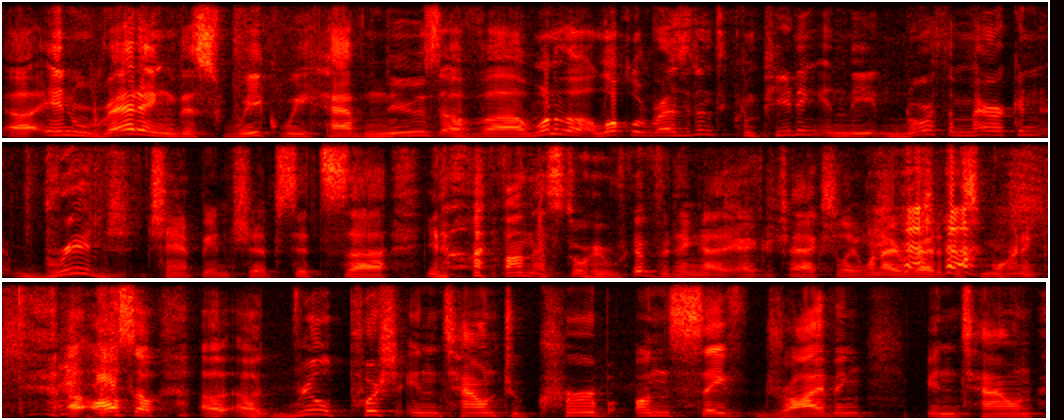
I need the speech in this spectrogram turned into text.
Uh, in Redding this week, we have news of uh, one of the local residents competing in the North American Bridge Championships. It's, uh, you know, I found that story riveting actually when I read it this morning. Uh, also, a, a, real push in town to curb unsafe driving in town.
